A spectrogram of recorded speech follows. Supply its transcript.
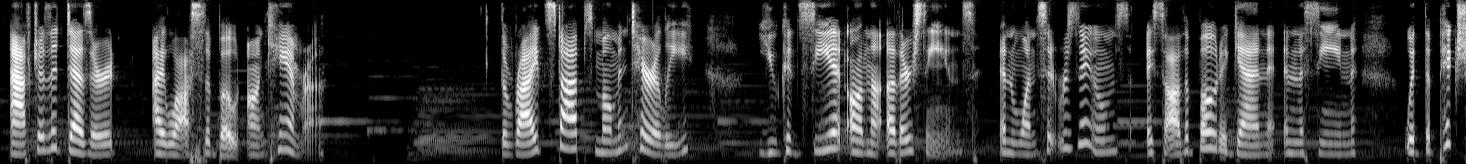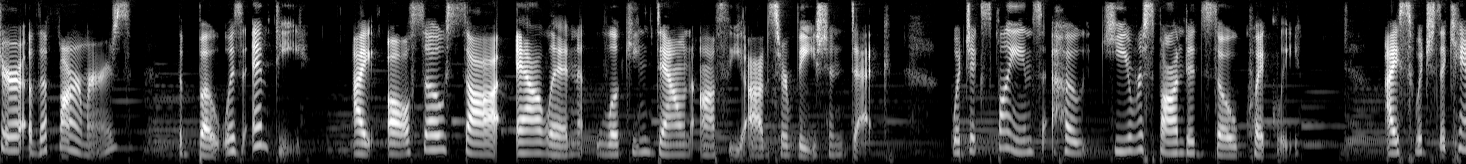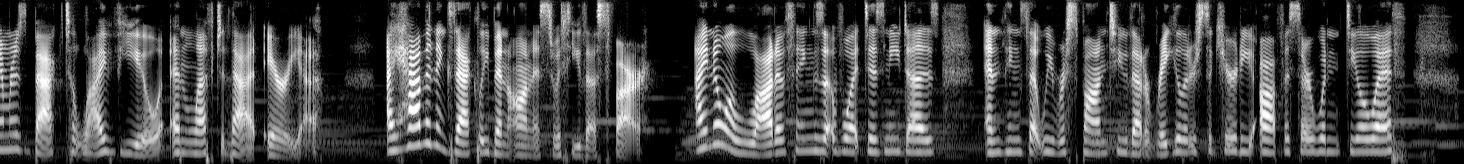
After the desert, I lost the boat on camera. The ride stops momentarily. You could see it on the other scenes, and once it resumes, I saw the boat again in the scene with the picture of the farmers. The boat was empty. I also saw Alan looking down off the observation deck, which explains how he responded so quickly. I switched the cameras back to live view and left that area. I haven't exactly been honest with you thus far. I know a lot of things of what Disney does and things that we respond to that a regular security officer wouldn't deal with.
